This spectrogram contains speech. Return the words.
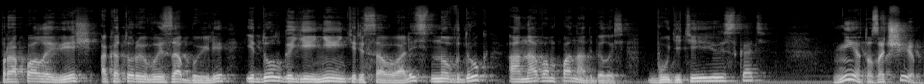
пропала вещь, о которой вы забыли и долго ей не интересовались, но вдруг она вам понадобилась, будете ее искать? Нет, а зачем?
